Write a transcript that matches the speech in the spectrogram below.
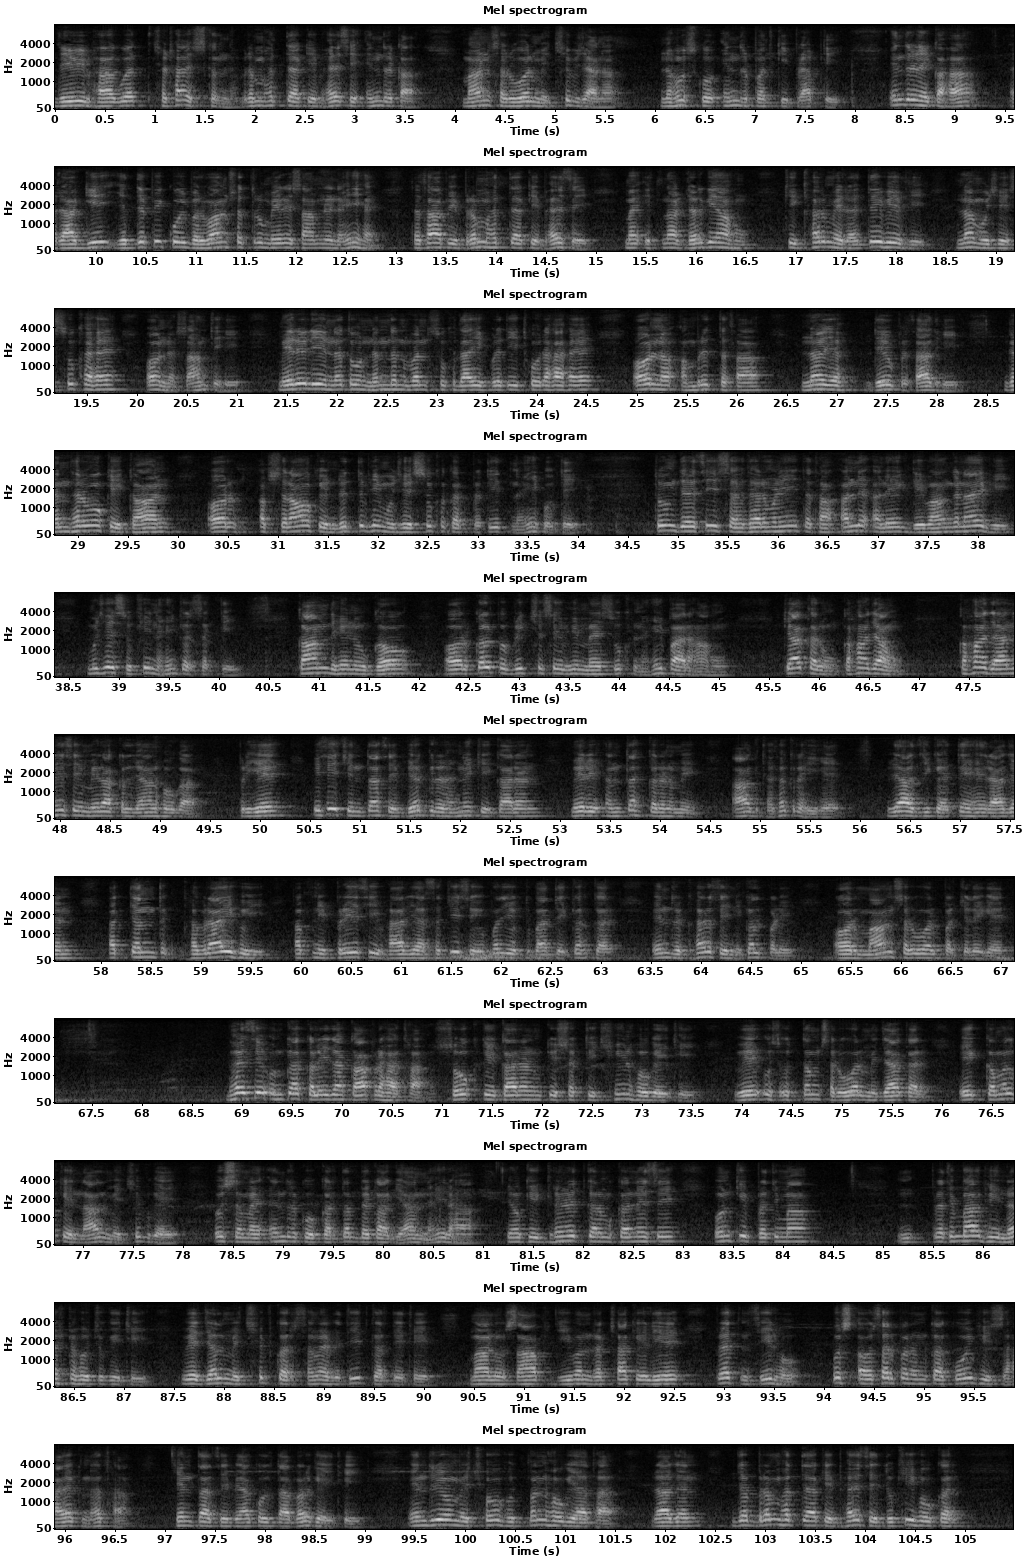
देवी भागवत छठा स्कंद, ब्रह्महत्या के भय से इंद्र का मान सरोवर में छिप जाना नहुस को इंद्र पद की प्राप्ति। इंद्र ने कहा राज्ञी यद्यपि कोई बलवान शत्रु मेरे सामने नहीं है, तथापि ब्रह्महत्या के भय से मैं इतना डर गया हूँ कि घर में रहते हुए भी न मुझे सुख है और न शांति ही। मेरे लिए न तो नंदन वन सुखदायी प्रतीत हो रहा है और न अमृत तथा न यह देव प्रसाद ही। गंधर्वों के गान और अप्सराओं के नृत्य भी मुझे सुख कर प्रतीत नहीं होते। तुम जैसी सहधर्मणी तथा अन्य अनेक देवांगनाएँ भी मुझे सुखी नहीं कर सकती। कामधेनु, गौ और कल्प वृक्ष से भी मैं सुख नहीं पा रहा हूँ। क्या करूँ? कहाँ जाऊँ? कहाँ जाने से मेरा कल्याण होगा? प्रिय, इसी चिंता से व्यग्र रहने के कारण मेरे अंतकरण में आग धधक रही है। व्यास जी कहते हैं, राजन, अत्यंत घबराई हुई अपनी प्रेसी भार्या सची से उपरयुक्त बातें कहकर इंद्र घर से निकल पड़े और मान सरोवर पर चले गए। भय से उनका कलेजा काप रहा था। शोक के कारण उनकी शक्ति क्षीण हो गई थी। वे उस उत्तम सरोवर में जाकर एक कमल के नाल में छिप गए। उस समय इंद्र को कर्तव्य का ज्ञान नहीं रहा, क्योंकि घृणित कर्म करने से उनकी प्रतिमा प्रतिभा भी नष्ट हो चुकी थी। वे जल में छिपकर समय व्यतीत करते थे। मानो सांप जीवन रक्षा के लिए प्रयत्नशील हो, उस अवसर पर उनका कोई भी सहायक न था। चिंता से व्याकुलता बढ़ गई थी। इंद्रियों में क्षोभ उत्पन्न हो गया था। राजन, जब ब्रह्म हत्या के भय से दुखी होकर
